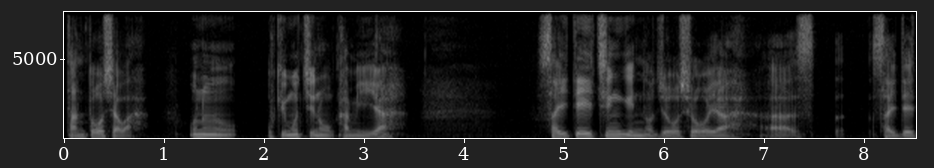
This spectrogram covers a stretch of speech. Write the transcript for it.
担当者はうぬ浮きむちの紙や最低賃金の上昇や最低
